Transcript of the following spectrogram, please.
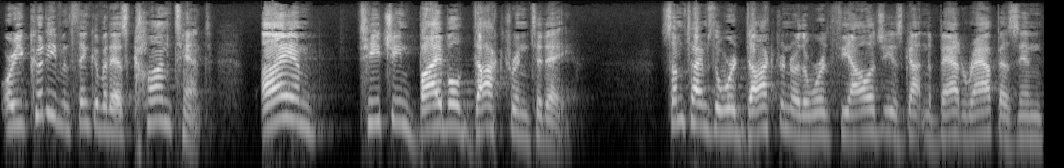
or you could even think of it as content. I am teaching Bible doctrine today. Sometimes the word doctrine or the word theology has gotten a bad rap, as in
